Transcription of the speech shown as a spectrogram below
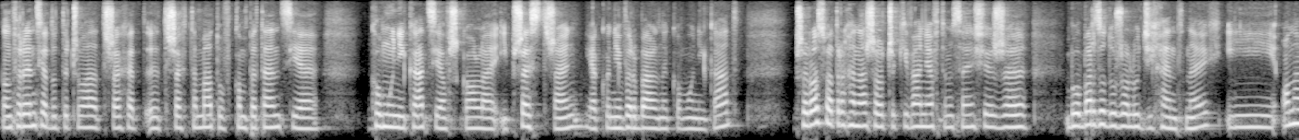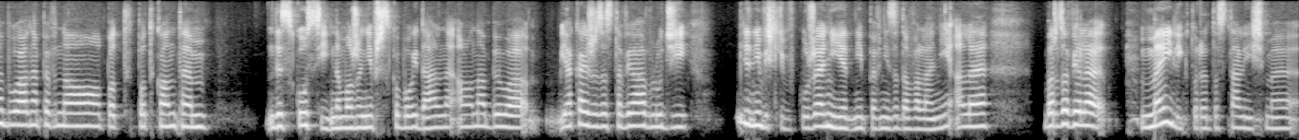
konferencja dotyczyła trzech, y, trzech tematów: kompetencje, komunikacja w szkole i przestrzeń jako niewerbalny komunikat. Przerosła trochę nasze oczekiwania w tym sensie, że było bardzo dużo ludzi chętnych i ona była na pewno pod, pod kątem dyskusji, no może nie wszystko było idealne, ale ona była jakaś, że zostawiała w ludzi, jedni wyszli wkurzeni, jedni pewnie zadowoleni, ale bardzo wiele maili, które dostaliśmy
